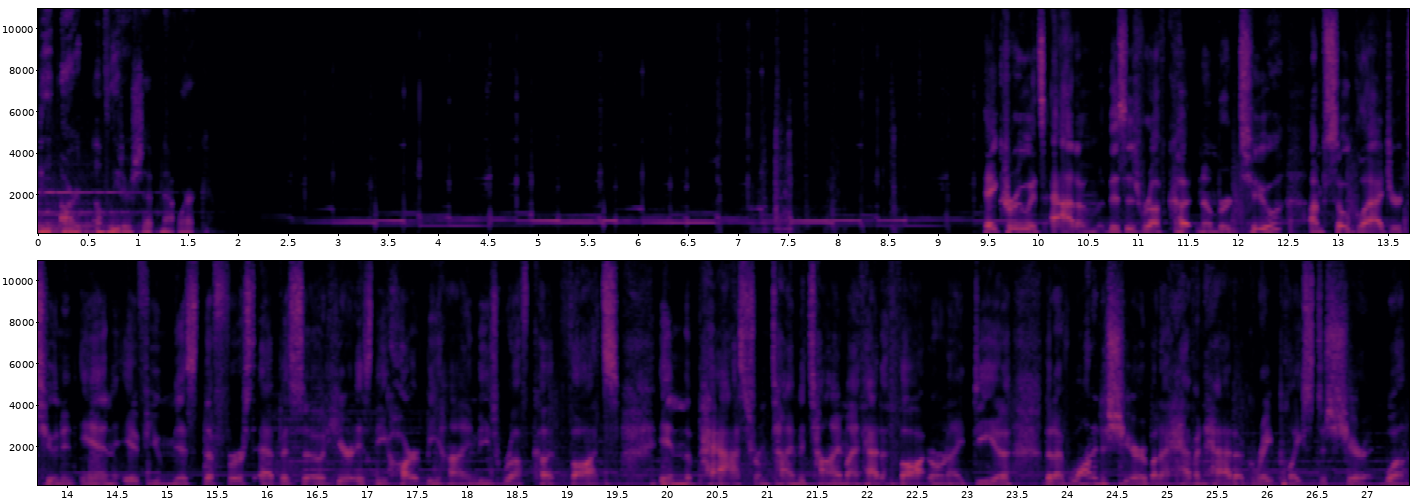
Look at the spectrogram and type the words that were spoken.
The Art of Leadership Network. Hey crew, it's Adam. This is Rough Cut number two. I'm so glad you're tuning in. If you missed the first episode, here is the heart behind these rough cut thoughts. In the past, from time to time, I've had a thought or an idea that I've wanted to share, but I haven't had a great place to share it. Well,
